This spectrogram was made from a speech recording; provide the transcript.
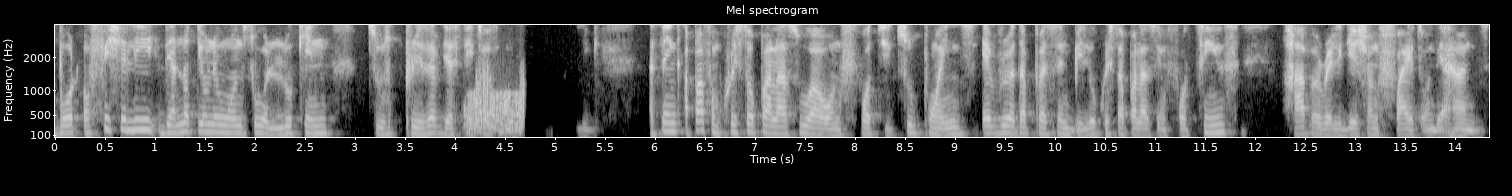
But officially, they are not the only ones who are looking to preserve their status in the league. I think apart from Crystal Palace, who are on 42 points, every other person below Crystal Palace in 14th have a relegation fight on their hands.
